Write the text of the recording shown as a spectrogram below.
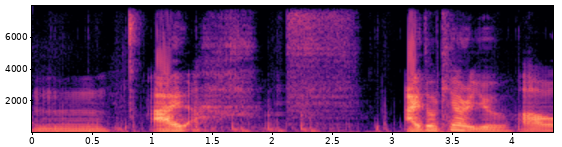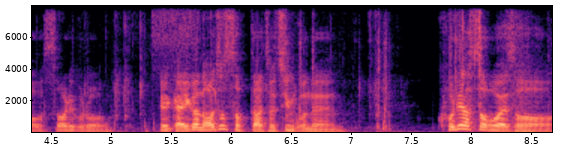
음 I I don't care you. 아우 sorry bro. 그러니까 이건 어쩔 수 없다 저 친구는. 코리아 서버에서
